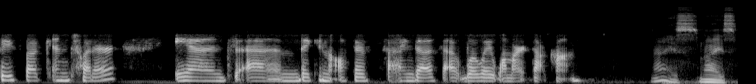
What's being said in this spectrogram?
Facebook, and Twitter. And um, they can also find us at whoawaitwalmart.com. Nice, nice.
